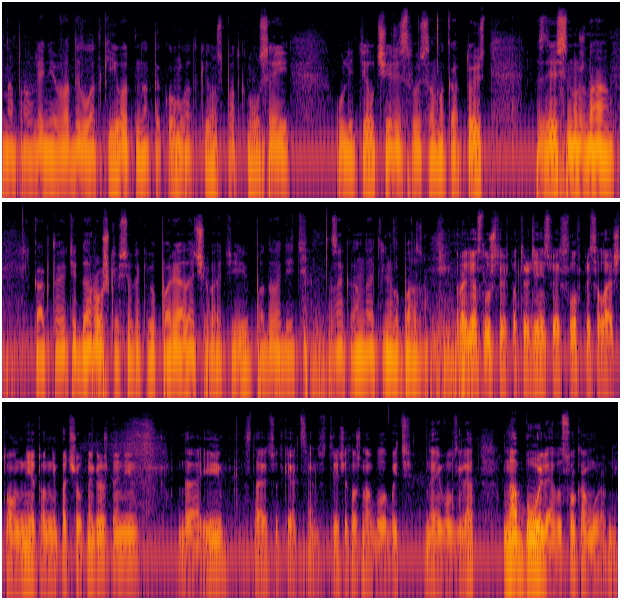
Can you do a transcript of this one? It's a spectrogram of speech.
направления воды лотки, вот на таком лотке он споткнулся и улетел через свой самокат. То есть здесь нужно как-то эти дорожки все-таки упорядочивать и подводить законодательную базу. Радиослушатель в подтверждение своих слов присылает, что он нет, он не почетный гражданин. Да, и ставит все-таки акцент. Встреча должна была быть, на его взгляд, на более высоком уровне.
